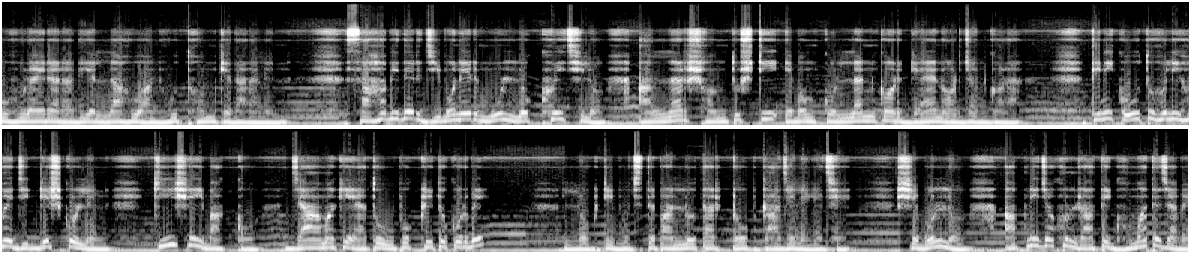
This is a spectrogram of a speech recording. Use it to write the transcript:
আবু হুরাইরা রাদিয়াল্লাহু আনহু থমকে দাঁড়ালেন। সাহাবিদের জীবনের মূল লক্ষ্যই ছিল আল্লাহর সন্তুষ্টি এবং কল্যাণকর জ্ঞান অর্জন করা। তিনি কৌতূহলী হয়ে জিজ্ঞেস করলেন, কি সেই বাক্য যা আমাকে এত উপকৃত করবে? লোকটি বুঝতে পারল তার টোপ কাজে লেগেছে। সে বলল, আপনি যখন রাতে ঘুমাতে যাবেন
